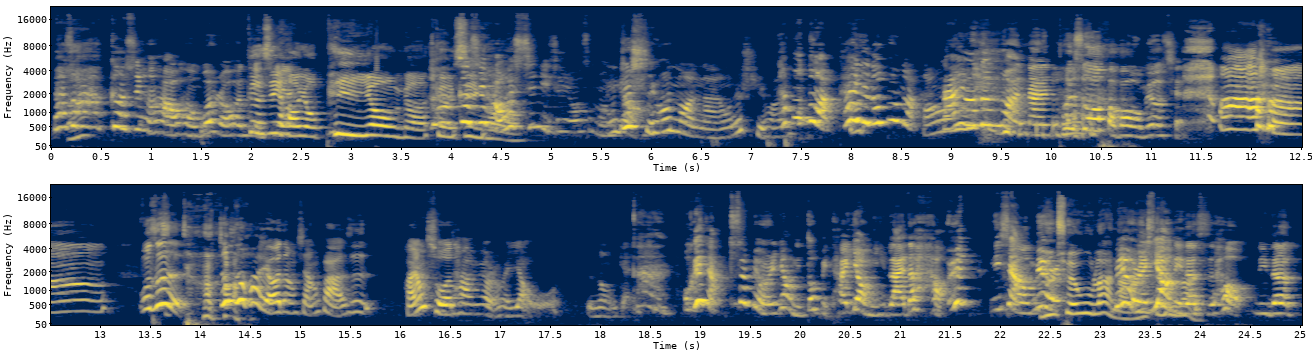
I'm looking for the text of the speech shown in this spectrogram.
他说他个性很好，很温柔，很体贴个性好有屁用啊！个个性好性好会，心理钱有什么用？我就喜欢暖男，我就喜欢他不暖，他一点都不暖，哪有一个暖男会说宝宝我没有钱？啊？不是，就是会有一种想法是，好像除了他，没有人会要我的那种感觉。我跟你讲，就算没有人要你，都比他要你来的好，因为你想，没有人缺勿滥啊，没有人要你的时候，你的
